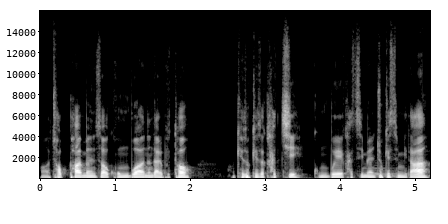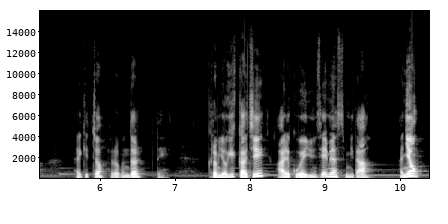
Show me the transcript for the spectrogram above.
어, 접하면서 공부하는 날부터 계속해서 같이 공부해 갔으면 좋겠습니다. 알겠죠, 여러분들? 네. 그럼 여기까지 알고의 윤쌤이었습니다. 안녕.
